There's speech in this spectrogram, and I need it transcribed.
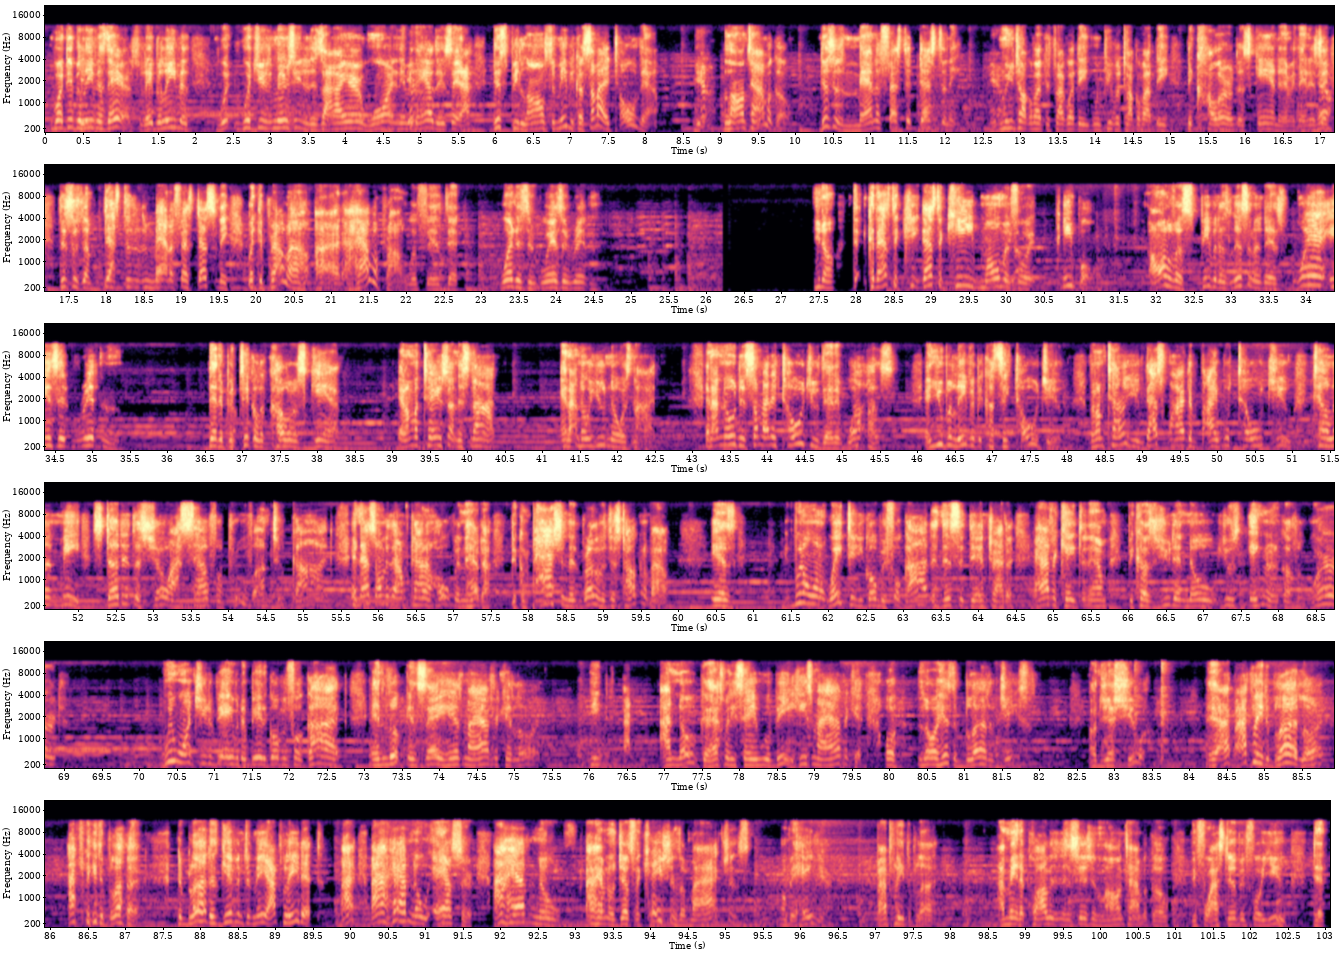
What they believe is theirs. What they believe is what what you see the desire, want, and everything Yeah. else. They say I, this belongs to me because somebody told them yeah, a long time ago. This is manifested destiny. Yeah. When you talk about this, talk about the when people talk about the the color of the skin and everything, they say Yeah. this is a destiny, manifest destiny. But the problem I, I, I have a problem with is that what is it? Where is it written? You know, because that's the key. That's the key moment Yeah. for people. All of us, people that's listening to this, where is it written that a particular color of skin? And I'm gonna tell you something. It's not. And I know you know it's not. And I know that somebody told you that it was. And you believe it because they told you. But I'm telling you, that's why the Bible told you, telling me, study to show ourselves approved unto God. And that's the only thing I'm kind of hoping to have the, compassion that the brother was just talking about is we don't want to wait till you go before God and then there and try to advocate to them because you didn't know you was ignorant of the word. We want you to be able to be able to go before God and look and say, here's my advocate, Lord. He, I, I know, because that's what he said he would be. He's my advocate. Or, Lord, here's the blood of Jesus, or Yeshua. I, I plead the blood, Lord. I plead the blood. The blood is given to me. I plead it. I, I have no answer. I have no I have no justifications of my actions or behavior. But I plead the blood. I made a quality decision a long time ago before I stood before you that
